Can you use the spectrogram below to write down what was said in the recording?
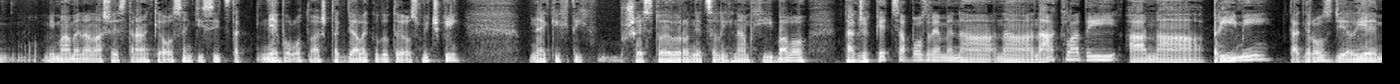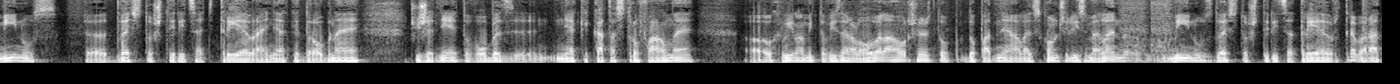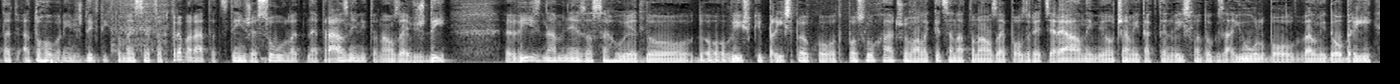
My máme na našej stránke 8000, tak nebolo to až tak ďaleko do tej osmičky. Nejakých tých 600 eur necelých nám chýbalo. Takže keď sa pozrieme na, na náklady a na príjmy, tak rozdiel je mínus 243 e, eur aj nejaké drobné, čiže nie je to vôbec e, nejaké katastrofálne Chvíľami to vyzeralo oveľa horšie, že to dopadne, ale skončili sme len mínus 243 eur. Treba rátať, a to hovorím vždy v týchto mesiacoch, treba rátať s tým, že sú letné prázdniny, to naozaj vždy významne zasahuje do, do výšky príspevkov od poslucháčov, ale keď sa na to naozaj pozriete reálnymi očami, tak ten výsledok za júl bol veľmi dobrý.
